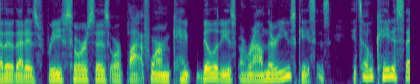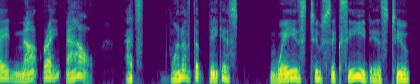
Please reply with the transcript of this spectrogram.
whether that is resources or platform capabilities around their use cases. It's okay to say, not right now. That's one of the biggest ways to succeed is to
